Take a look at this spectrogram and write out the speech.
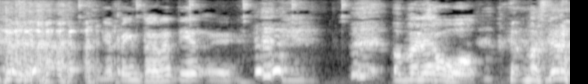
Gepeng toilet ya. Oh, pada Cowok. maksudnya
